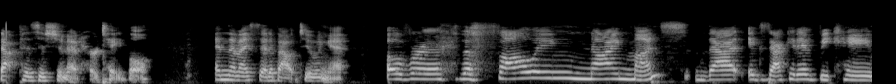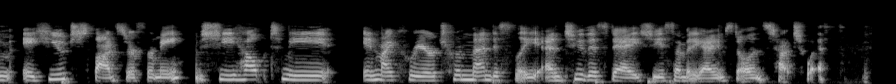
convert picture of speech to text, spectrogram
that position at her table? And then I said about doing it. Over the following nine months, that executive became a huge sponsor for me. She helped me in my career tremendously. And to this day, she is somebody I am still in touch with.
